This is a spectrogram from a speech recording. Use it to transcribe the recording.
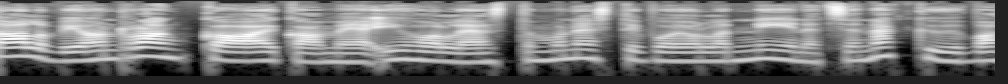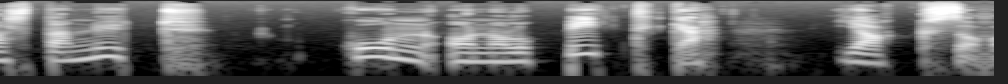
Talvi on rankkaa aikaa meidän iholle ja sitten monesti voi olla niin, että se näkyy vasta nyt, kun on ollut pitkä jakso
